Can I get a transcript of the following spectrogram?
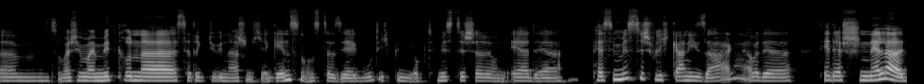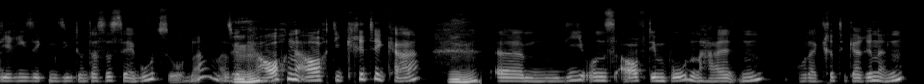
Ähm, zum Beispiel mein Mitgründer Cedric Duvinage und ich ergänzen uns da sehr gut. Ich bin die optimistischere und er der pessimistisch will ich gar nicht sagen, aber der, der, der schneller die Risiken sieht. Und das ist sehr gut so. Ne? Also wir Mhm. brauchen auch die Kritiker, Mhm. ähm, die uns auf dem Boden halten oder Kritikerinnen,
